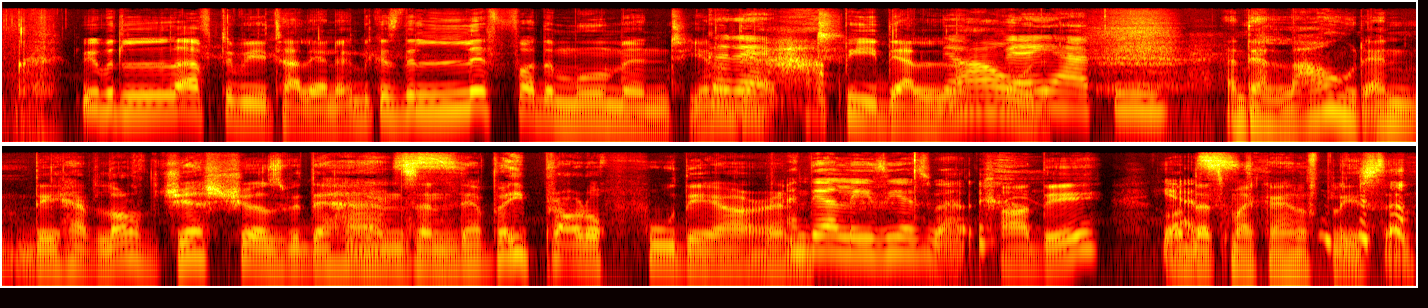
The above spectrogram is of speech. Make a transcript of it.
we would love to be Italiano because they live for the moment. You know, they're happy, they're They're loud, very happy. and they're loud, and they have a lot of gestures with their hands, Yes. and they're very proud of who they are. And they are lazy as well. Are they? Yes. that's my kind of place then.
